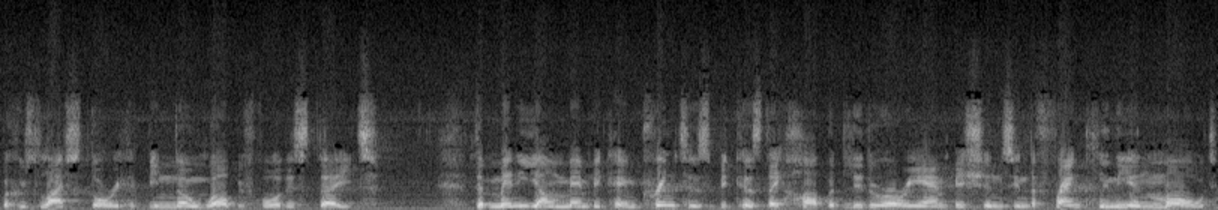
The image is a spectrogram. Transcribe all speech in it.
but whose life story had been known well before this date. That many young men became printers because they harbored literary ambitions in the Franklinian mold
